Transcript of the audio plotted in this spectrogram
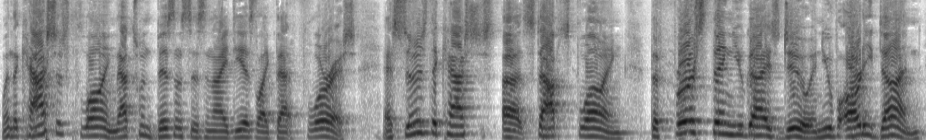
When the cash is flowing, that's when businesses and ideas like that flourish. As soon as the cash uh, stops flowing, the first thing you guys do, and you've already done,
